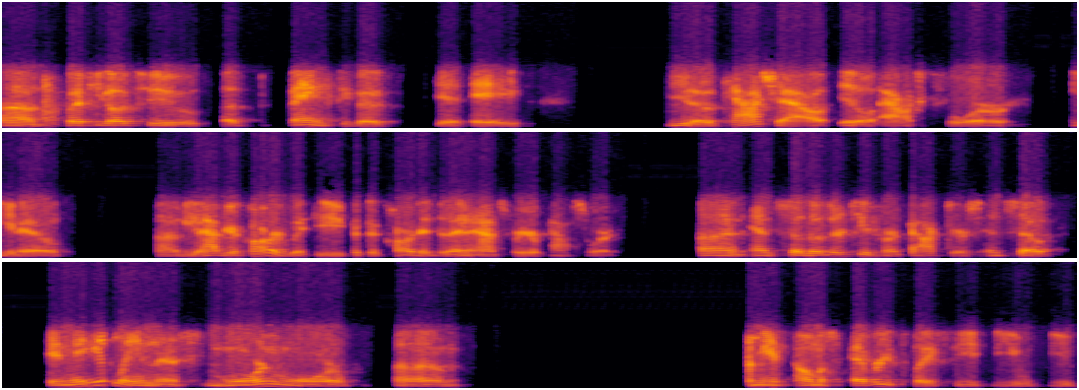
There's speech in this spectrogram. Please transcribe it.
Um, but if you go to a bank to go get a you know cash out, it'll ask for you know um, you have your card with you, you put the card in, but then ask for your password. Um, and so those are two different factors. And so enabling this more and more. Um, I mean, almost every place you, you, you,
